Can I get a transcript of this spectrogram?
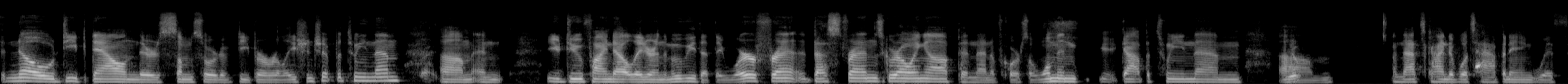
know, deep down, there's some sort of deeper relationship between them, Right. um, and you do find out later in the movie that they were friend best friends growing up and then of course a woman got between them Yep. um, and that's kind of what's happening with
